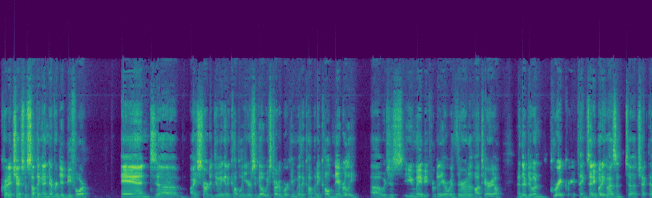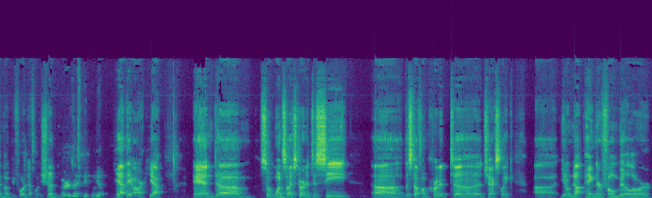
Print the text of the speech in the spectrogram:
credit checks was something I never did before. And uh, I started doing it a couple of years ago. We started working with a company called Naborly, uh, which is you may be familiar with. They're out of Ontario, and they're doing great, great things. Anybody who hasn't uh, checked them out before definitely should. Very nice people. Yep. Yeah, they are. Yeah, and um, so once I started to see uh, the stuff on credit uh, checks, like uh, you know, not paying their phone bill or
